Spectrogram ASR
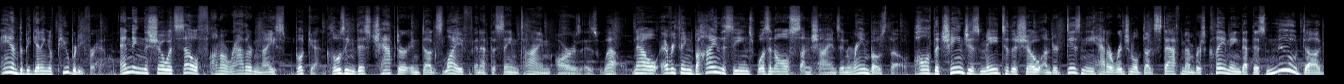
and the beginning of puberty for him, ending the show itself on a rather nice bookend, closing this chapter in Doug's life and at the same time ours as well. Now, everything behind the scenes wasn't all sunshines and rainbows though. All of the changes made to the show under Disney had original Doug staff members claiming that this new Doug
